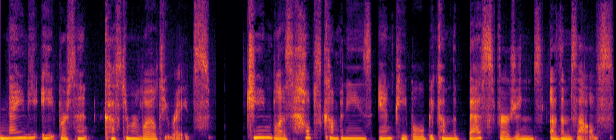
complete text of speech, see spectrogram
98% customer loyalty rates. Jeanne Bliss helps companies and people become the best versions of themselves.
